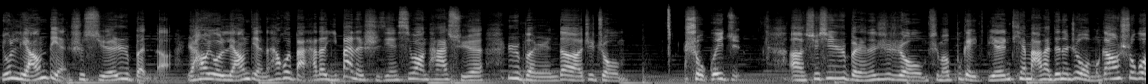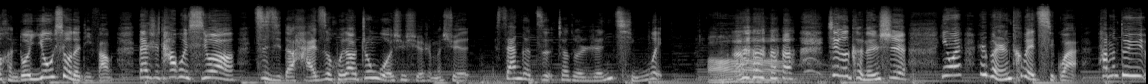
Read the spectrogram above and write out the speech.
有两点是学日本的，然后有两点呢，他会把他的一半的时间希望他学日本人的这种守规矩啊，学习日本人的这种什么不给别人添麻烦等等。这我们刚刚说过很多优秀的地方，但是他会希望自己的孩子回到中国去学什么？学三个字叫做人情味。啊，这个可能是因为日本人特别奇怪，他们对于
